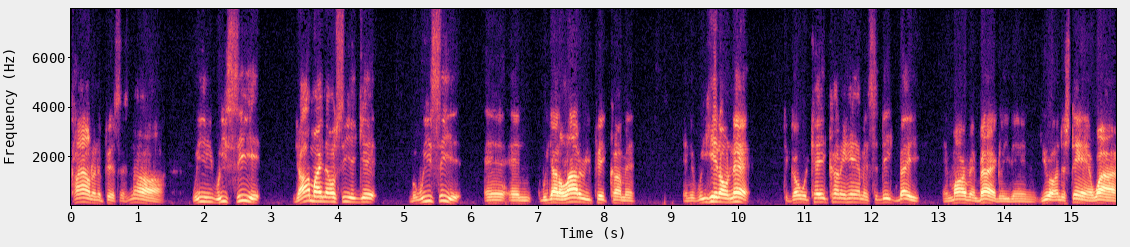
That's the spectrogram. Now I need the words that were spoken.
clowning the Pistons. Nah, we we see it. Y'all might not see it yet, but we see it, and and we got a lottery pick coming. And if we hit on that to go with Cade Cunningham and Saddiq Bey and Marvin Bagley, then you'll understand why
